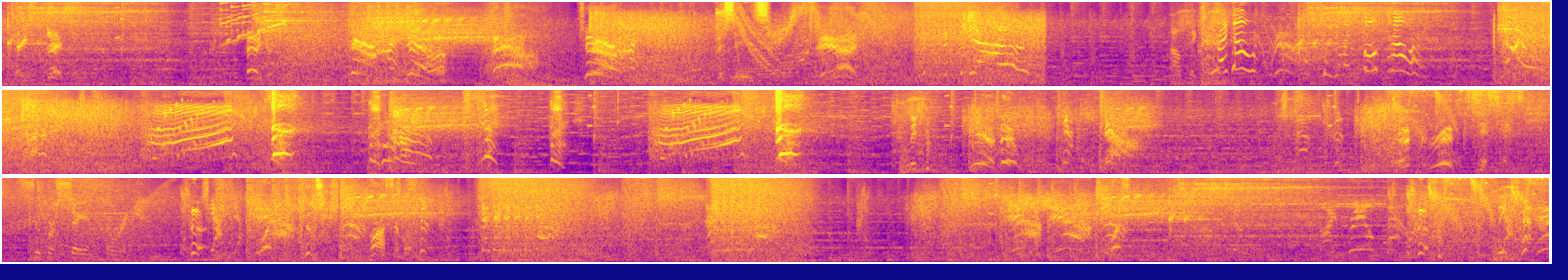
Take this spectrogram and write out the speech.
Taste this. Prepare yourself. This is the end. I'll take Here I go! I'll show you my full power! This Super Saiyan 3. Possible. What? My real power!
